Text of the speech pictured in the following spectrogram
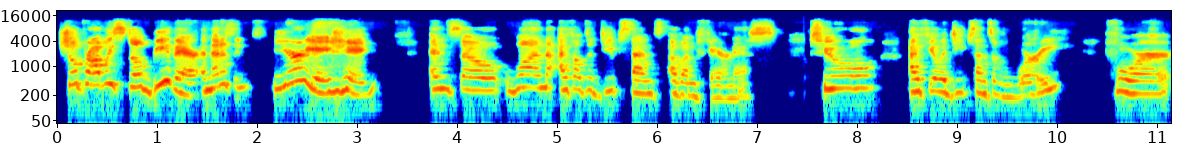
she'll probably still be there. And that is infuriating and so, one, I felt a deep sense of unfairness. Two, I feel a deep sense of worry for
